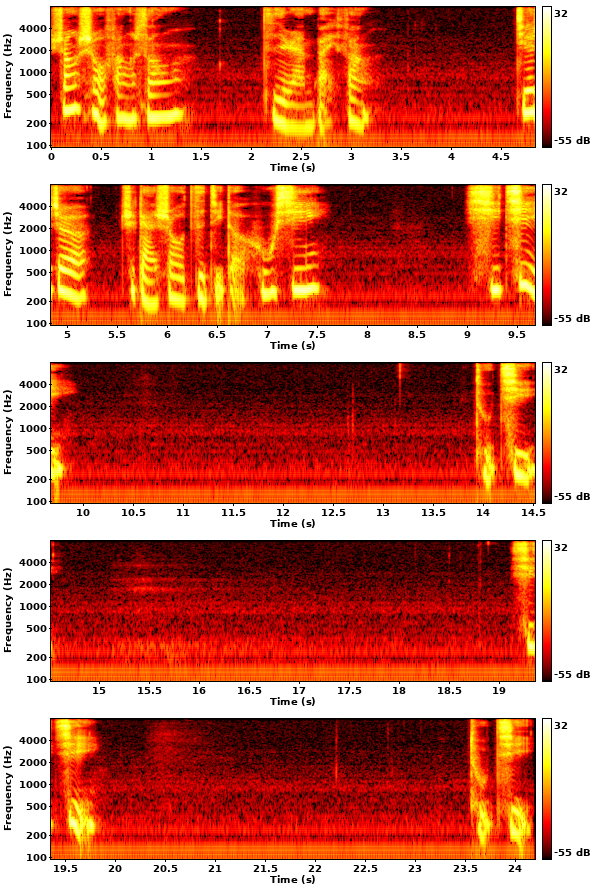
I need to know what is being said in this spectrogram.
双手放松，自然摆放。接着，去感受自己的呼吸，吸气。吐气，吸气，吐气，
